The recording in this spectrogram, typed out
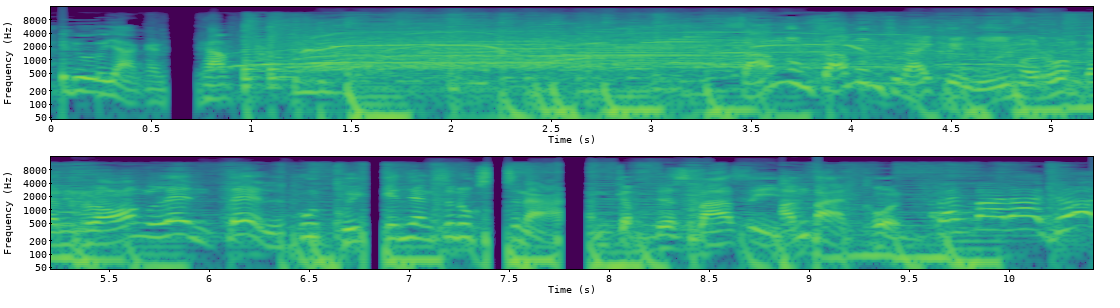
ให้ดูตัวอย่างกันครับ สามหนุ่มสามมุมจุไหนคืนนี้มาร่วมกันร้องเล่นเต้น พูดคุยกันอย่างสนุกสนานกับเดอะสตาร์สี่ทั้งแปดคนแฟนบ้านล่าเชื่อ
